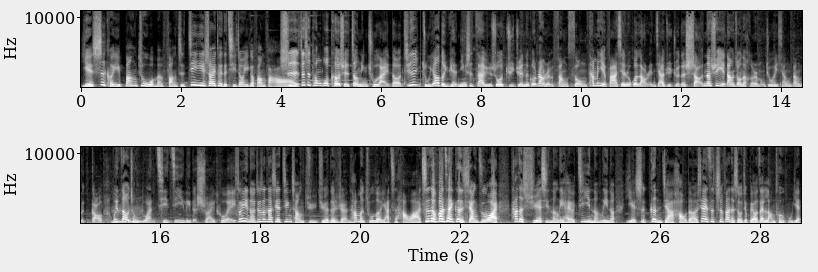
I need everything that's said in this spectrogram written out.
也是可以帮助我们防止记忆衰退的其中一个方法哦。是，这是通过科学证明出来的。其实主要的原因是在于说咀嚼能够让人放松。他们也发现，如果老人家咀嚼的少，那血液当中的荷尔蒙就会相当的高，会造成短期记忆力的。衰退，所以呢，就是那些经常咀嚼的人，他们除了牙齿好啊，吃的饭菜更香之外，他的学习能力还有记忆能力呢，也是更加好的。下一次吃饭的时候，就不要再狼吞虎咽，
